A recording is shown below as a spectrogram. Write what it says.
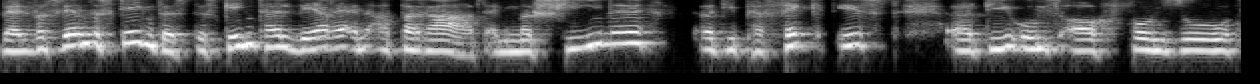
Weil was wäre das Gegenteil? Das Gegenteil wäre ein Apparat, eine Maschine, äh, die perfekt ist, äh, die uns auch von so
